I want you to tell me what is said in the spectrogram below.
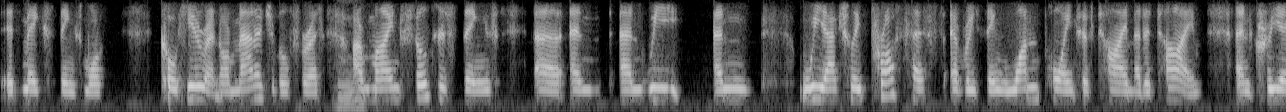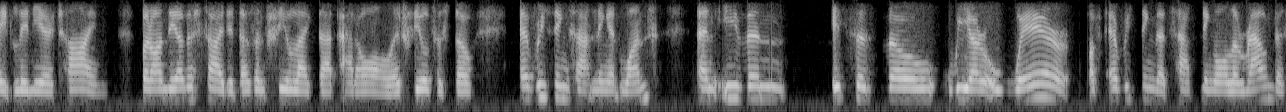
it makes things more coherent or manageable for us. Mm. Our mind filters things uh, and and we and we actually process everything one point of time at a time and create linear time. But on the other side, it doesn't feel like that at all. It feels as though everything's happening at once, and even it's as though we are aware of everything that's happening all around us.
